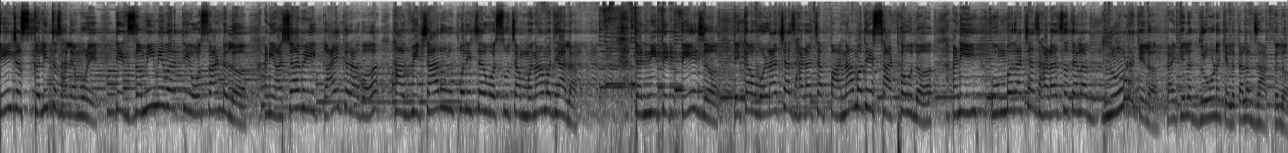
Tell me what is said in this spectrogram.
तेज स्खलित झाल्यामुळे ते जमिनीवरती ओसांडलं. आणि अशा वेळी काय करावं? हा विचार उपरिचर वस्तूच्या मनामध्ये आला. त्यांनी ते तेज एका वडाच्या झाडाच्या पानामध्ये साठवलं आणि उंबराच्या झाडाचं त्याला द्रोण केलं. काय केलं? द्रोण केलं. त्याला झाकलं.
